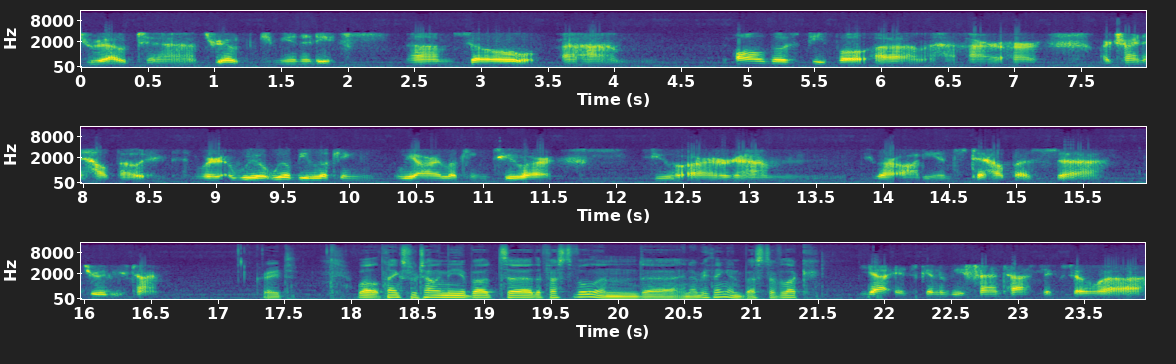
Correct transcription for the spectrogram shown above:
throughout uh, throughout the community. Um, so um, all those people are, are are trying to help out, and we're we'll, we'll be looking. We are looking to our to our um, to our audience to help us through these times. Great. Well, thanks for telling me about uh, the festival and uh, and everything, and best of luck. Yeah, it's going to be fantastic. So uh,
